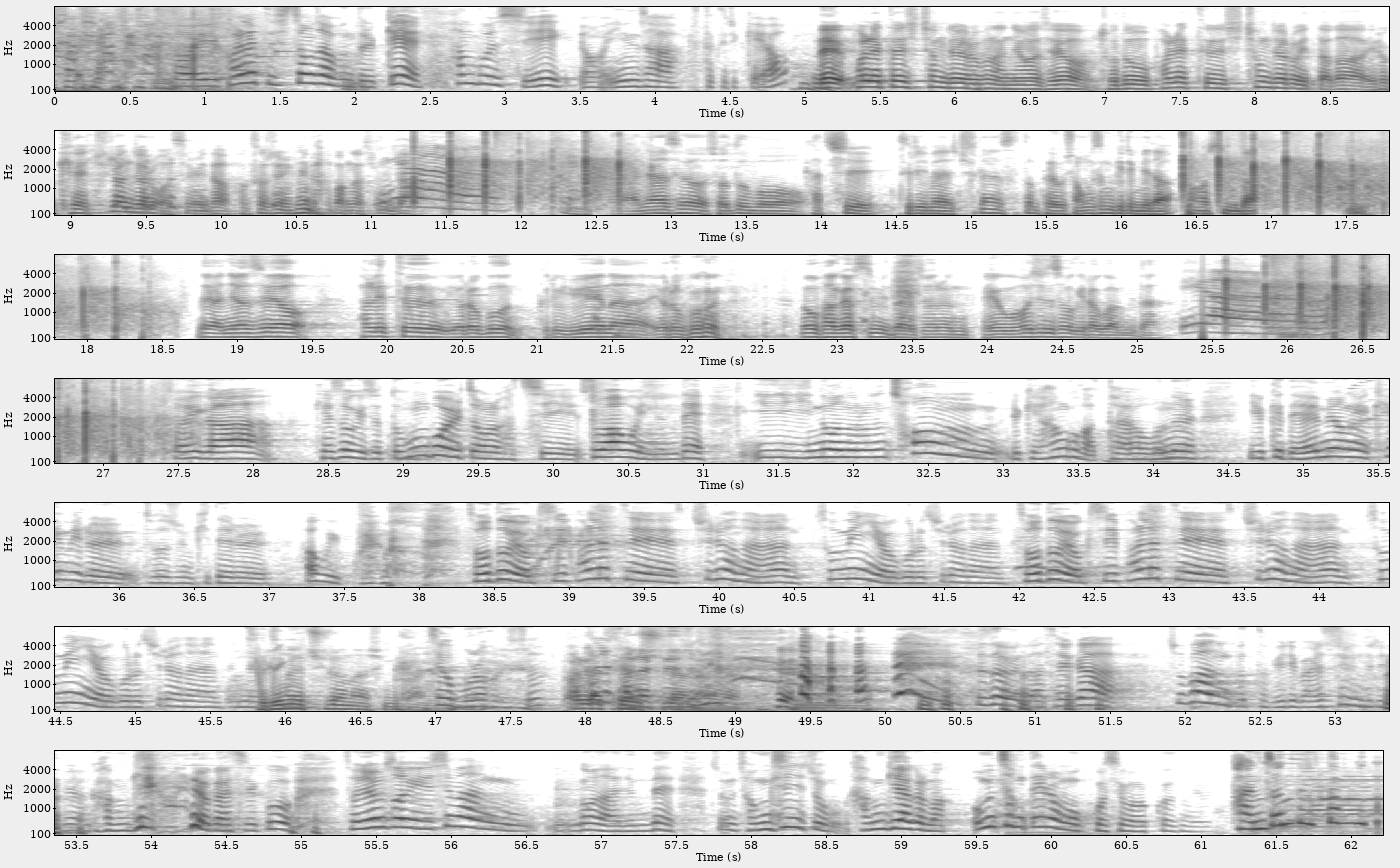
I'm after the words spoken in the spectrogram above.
저희 팔레트 시청자분들께 한 분씩 어, 인사 부탁드릴게요. 네, 팔레트 시청자 여러분 안녕하세요. 저도 팔레트 시청자로 있다가 이렇게 출연자로 왔습니다. 박서준입니다. 반갑습니다. 이 야. 아, 안녕하세요. 저도 뭐 같이 드림에 출연했었던 배우 정승길입니다. 반갑습니다. 네, 안녕하세요. 팔레트 여러분, 그리고 유에나 여러분. 너무 반갑습니다. 저는 배우 허준석이라고 합니다. 이야. 저희가 계속 이제 또 홍보 일정을 같이 소화하고 있는데 이 인원으로는 처음 이렇게 한 것 같아요. 오늘 이렇게 네 명의 케미를 저도 좀 기대를 하고 있고요. 저도 역시 팔레트에 출연한 소민이 역으로 출연한 저도 역시 팔레트에 출연한 소민이 역으로 출연한 오늘 드림에 저희- 출연하신 거 아니에요? 제가 뭐라 그랬어요? 팔레트에 출연하신 죄송합니다. 제가 초반부터 미리 말씀드리면 감기에 걸려가지고 전염성이 심한 건 아닌데 좀 정신이 좀 감기약을 막 엄청 때려 먹고 지금 왔거든요. 반전도 있답니다.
